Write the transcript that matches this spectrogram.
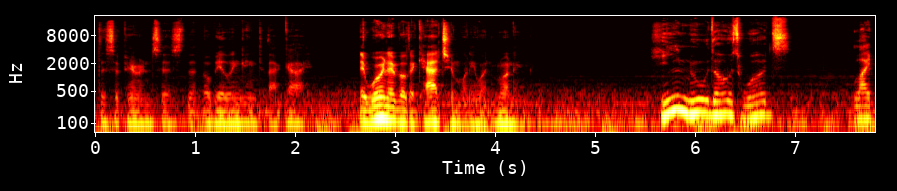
disappearances that they'll be linking to that guy. They weren't able to catch him when he went running. He knew those woods like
